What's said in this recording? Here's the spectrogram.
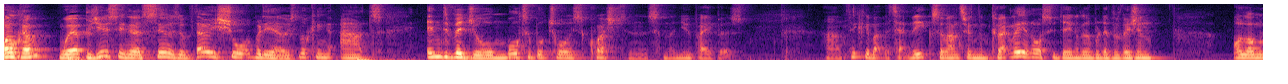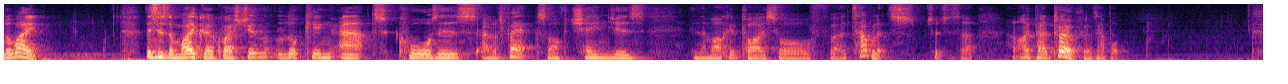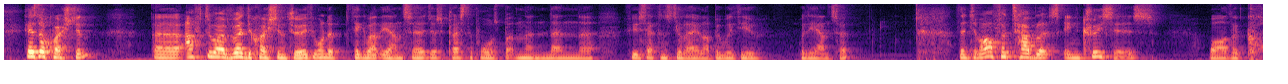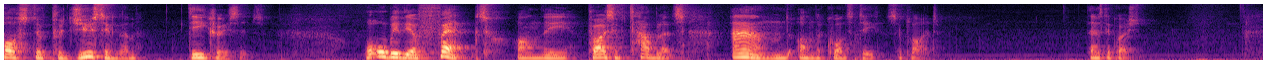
Welcome. We're producing a series of very short videos looking at individual multiple choice questions from the new papers and thinking about the techniques of answering them correctly and also doing a little bit of revision along the way. This is a micro question looking at causes and effects of changes in the market price of uh, tablets, such as a, an iPad Pro, for example. Here's our question uh, after I've read the question through, if you want to think about the answer, just press the pause button and then uh, a few seconds delay and I'll be with you with the answer. The demand for tablets increases while the cost of producing them decreases. What will be the effect on the price of tablets and on the quantity supplied? There's the question.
